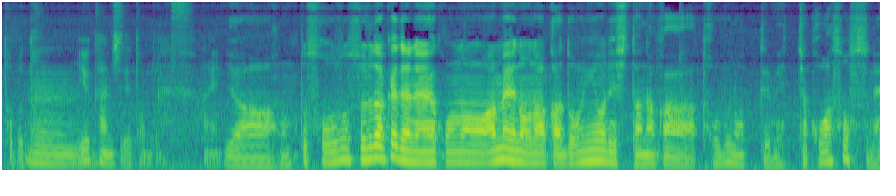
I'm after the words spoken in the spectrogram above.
飛ぶという感じで飛んでます、はい、いやー本当想像するだけでねこの雨の中どんよりした中飛ぶのってめっちゃ怖そうっすね。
